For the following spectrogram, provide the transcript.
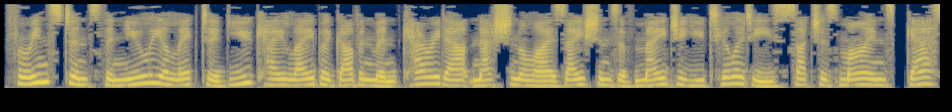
For instance the newly elected UK Labour government carried out nationalisations of major utilities such as mines, gas,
